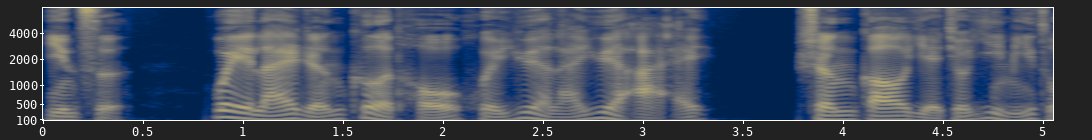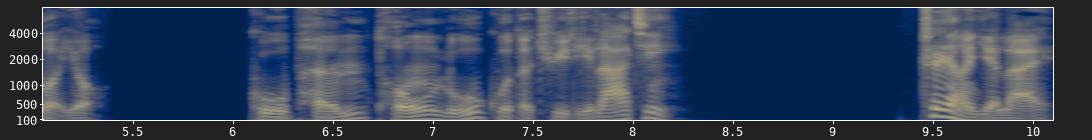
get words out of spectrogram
因此未来人个头会越来越矮，身高也就一米左右，骨盆同颅骨的距离拉近。这样一来，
